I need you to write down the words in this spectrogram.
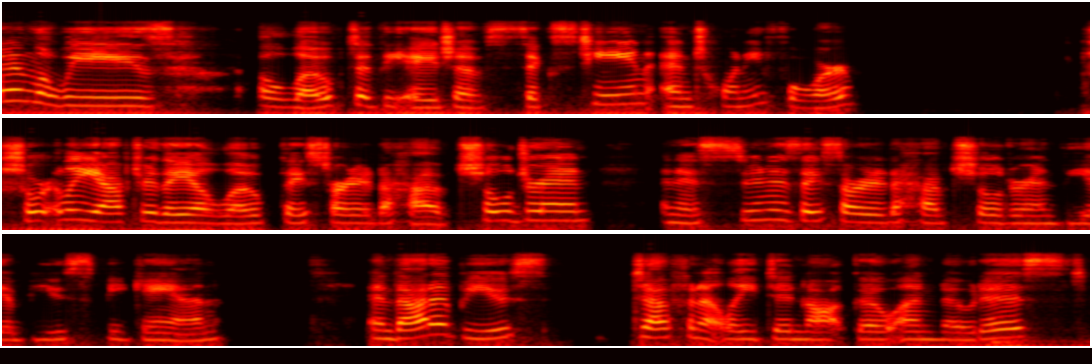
and Louise eloped at the age of 16 and 24. Shortly after they eloped, they started to have children, and as soon as they started to have children, the abuse began. And that abuse definitely did not go unnoticed.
